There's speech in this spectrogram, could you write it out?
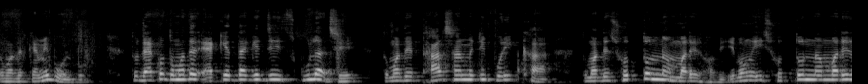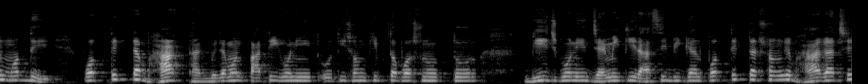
তোমাদেরকে আমি বলব। তো দেখো, তোমাদের একের দাগের যে স্কুল আছে তোমাদের থার্ড সাবমেটিভ পরীক্ষা তোমাদের সত্তর নাম্বারের হবে এবং এই সত্তর নাম্বারের মধ্যে প্রত্যেকটা ভাগ থাকবে। যেমন পাটিগণিত অতি সংক্ষিপ্ত প্রশ্ন উত্তর বীজগণিত জ্যামিতি রাশিবিজ্ঞান প্রত্যেকটার সঙ্গে ভাগ আছে।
